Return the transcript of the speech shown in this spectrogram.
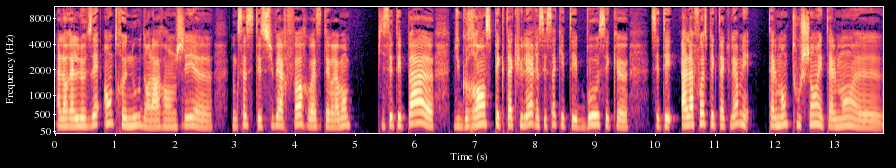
Alors, elle le faisait entre nous, dans la rangée. Euh, donc ça, c'était super fort, quoi. C'était vraiment... Puis c'était pas du grand spectaculaire, et c'est ça qui était beau, c'est que c'était à la fois spectaculaire, mais tellement touchant et tellement euh,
